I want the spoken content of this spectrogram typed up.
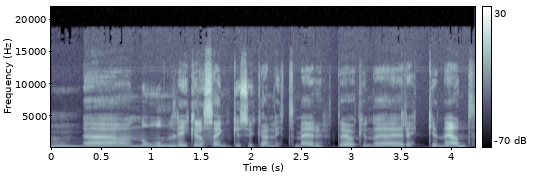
Mm. Eh, noen liker å senke sykkelen litt mer. Det å kunne rekke ned.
